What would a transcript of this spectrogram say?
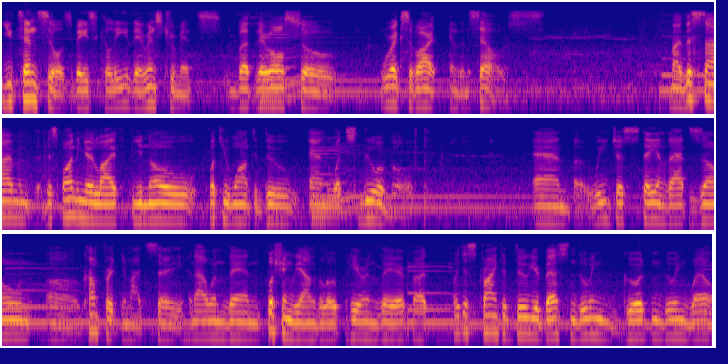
utensils basically, they're instruments, but they're also works of art in themselves. By this time, this point in your life, you know what you want to do and what's doable. And uh, we just stay in that zone of comfort, you might say, now and then pushing the envelope here and there, but, but just trying to do your best and doing good and doing well,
